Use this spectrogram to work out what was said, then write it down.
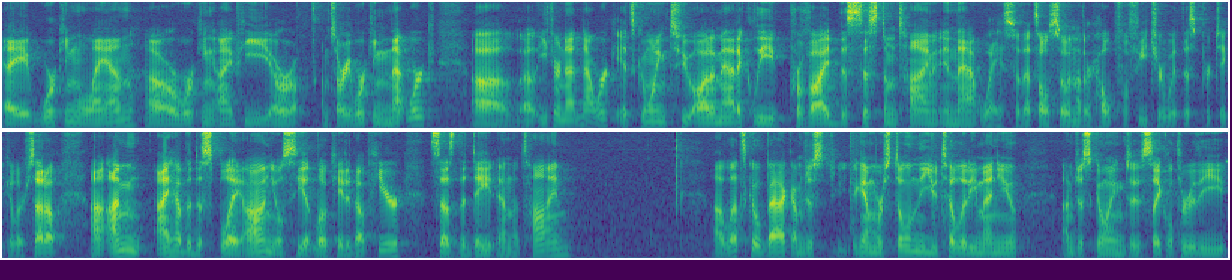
a working LAN uh, or working IP or I'm sorry, working network, uh, uh, Ethernet network, it's going to automatically provide the system time in that way. So that's also another helpful feature with this particular setup. Uh, I'm I have the display on. You'll see it located up here. It says the date and the time. Uh, let's go back. I'm just again we're still in the utility menu. I'm just going to cycle through the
